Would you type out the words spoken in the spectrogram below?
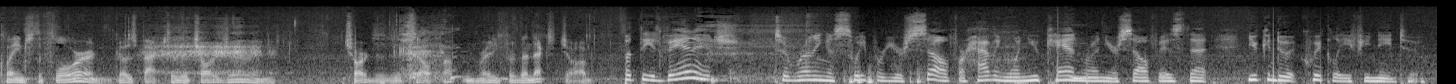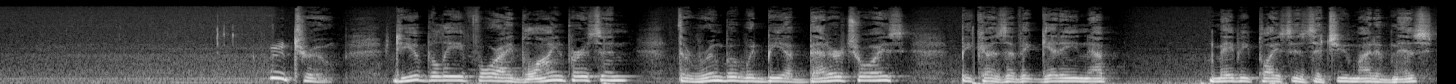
cleans the floor and goes back to the charger and charges itself up and ready for the next job. But the advantage to running a sweeper yourself or having one you can run yourself is that you can do it quickly if you need to. True. Do you believe for a blind person the Roomba would be a better choice because of it getting up maybe places that you might have missed?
